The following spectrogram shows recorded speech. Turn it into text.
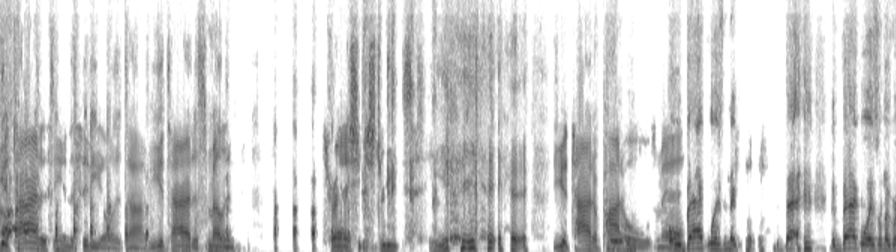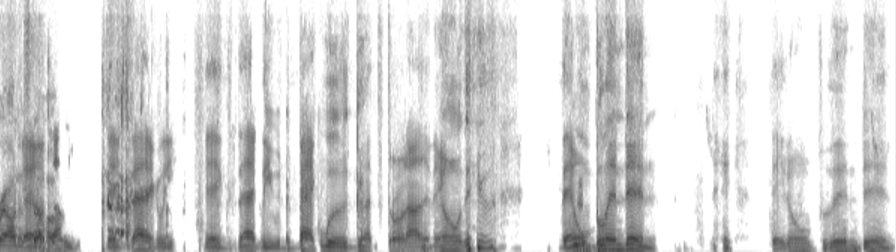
get tired of seeing the city all the time. You get tired of smelling trashy streets. you get tired of oh, potholes, man. Oh, Old backwoods in the, the back, the backwoods on the ground and yeah, stuff. Huh? Exactly, exactly. With the backwood guts thrown out, and they don't, they don't blend in. they don't blend in.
